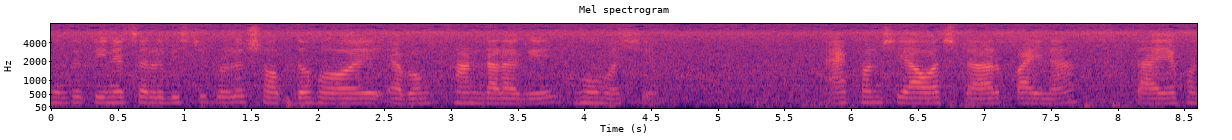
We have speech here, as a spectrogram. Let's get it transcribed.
কিন্তু টিনের চালে বৃষ্টি পড়লে শব্দ হয় এবং ঠান্ডা লাগে, ঘুম আসে। এখন সে আওয়াজটা আর পাই না, তাই এখন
